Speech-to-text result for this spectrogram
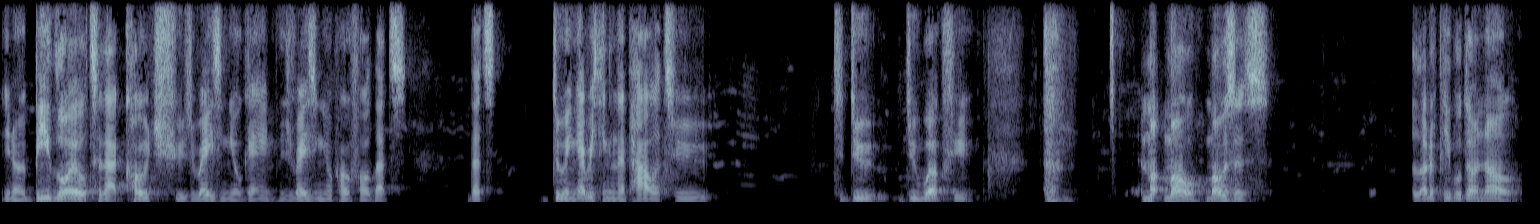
you know, be loyal to that coach who's raising your game, who's raising your profile. That's that's doing everything in their power to to do do work for you. Mo Moses, a lot of people don't know.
